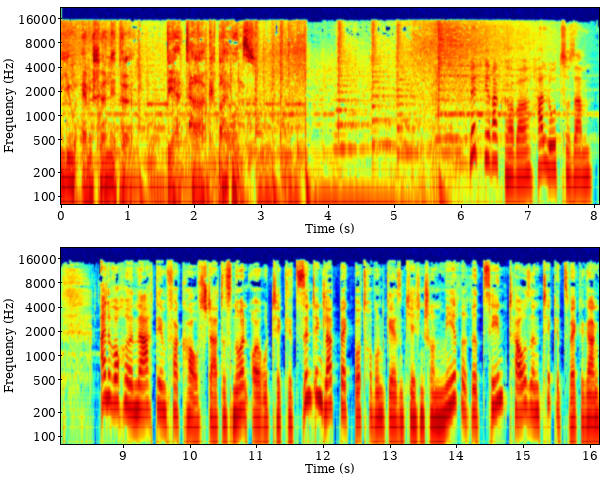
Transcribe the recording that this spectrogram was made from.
Radio Emscher Lippe. Der Tag bei uns. Mit Vera Körber. Hallo zusammen. Eine Woche nach dem Verkaufsstart des 9-Euro-Tickets sind in Gladbeck, Bottrop und Gelsenkirchen schon mehrere 10.000 Tickets weggegangen.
